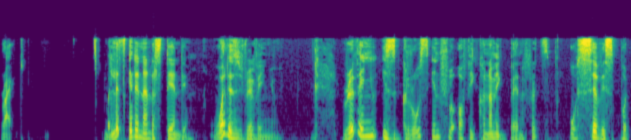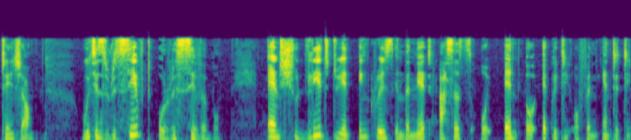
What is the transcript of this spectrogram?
Right. But let's get an understanding. What is revenue? Revenue is gross inflow of economic benefits or service potential, which is received or receivable and should lead to an increase in the net assets or, or equity of an entity.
